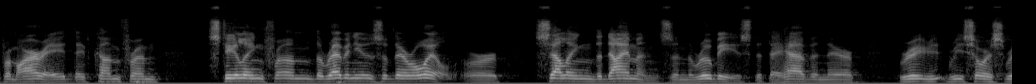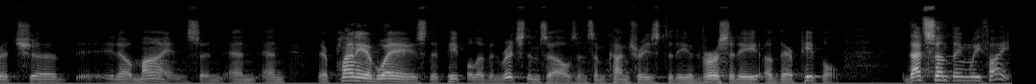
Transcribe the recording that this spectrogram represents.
from our aid. They've come from stealing from the revenues of their oil or selling the diamonds and the rubies that they have in their re- resource-rich, uh, you know, mines. And, and, and there are plenty of ways that people have enriched themselves in some countries to the adversity of their people. That's something we fight.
